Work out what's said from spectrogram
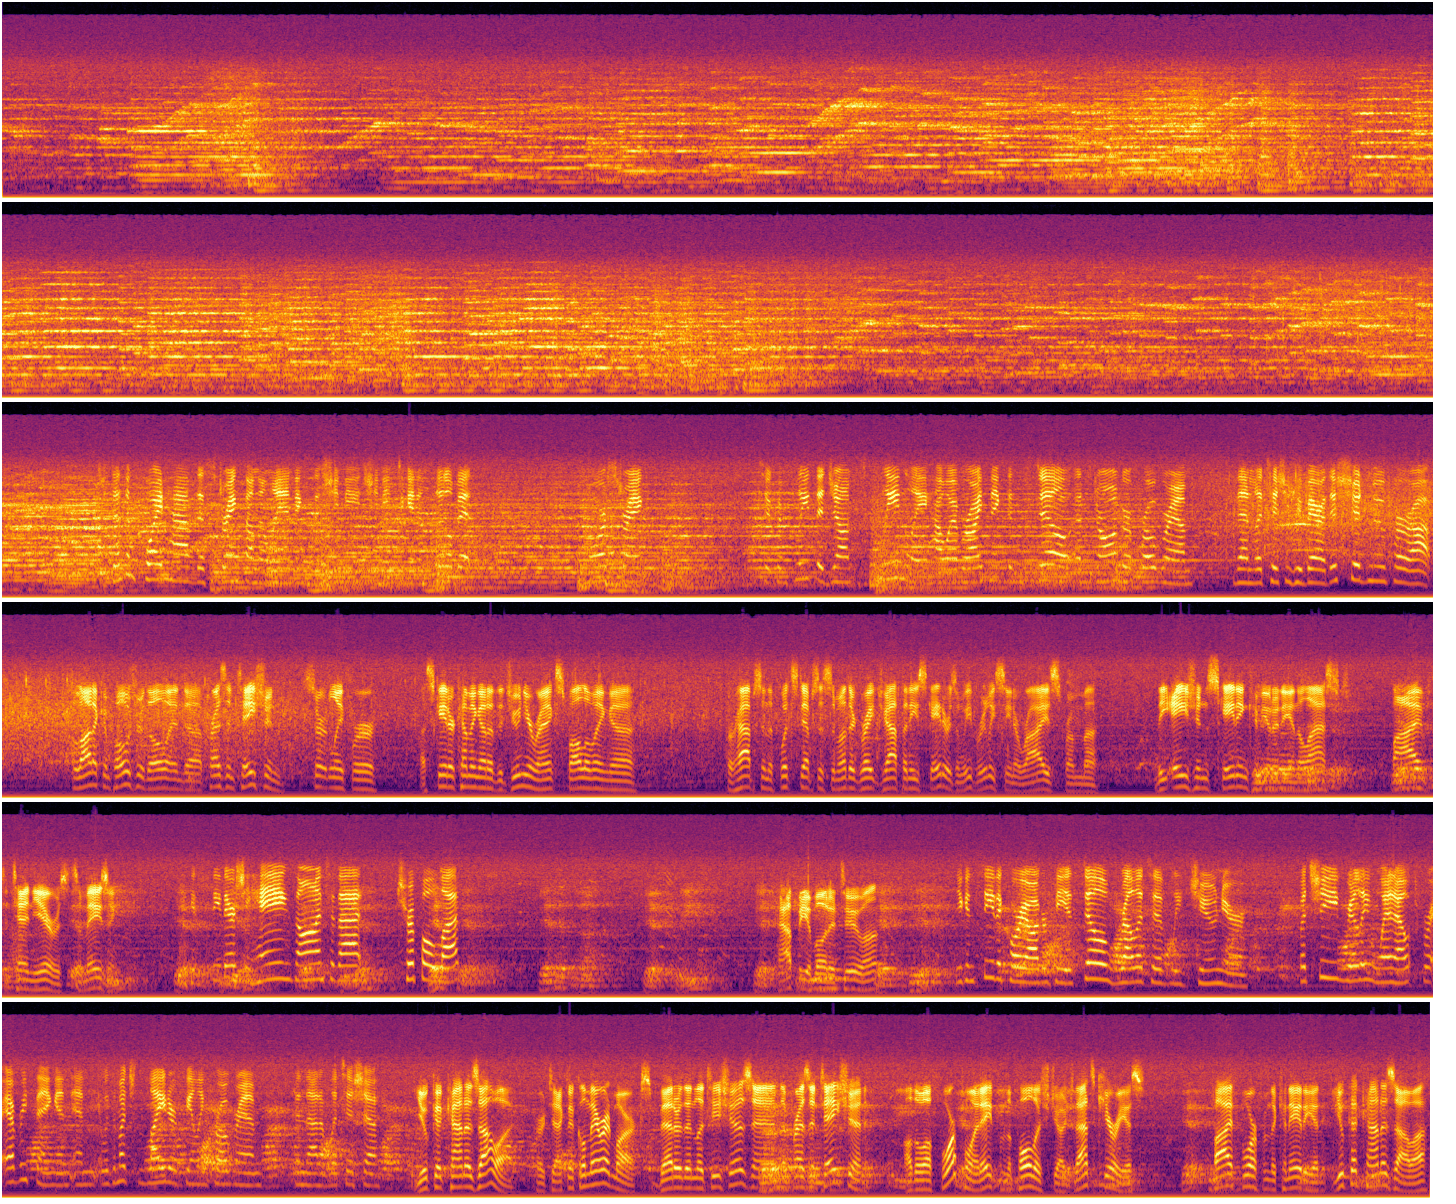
The strength on the landings that she needs. She needs to get a little bit more strength to complete the jumps cleanly. However, I think this is still a stronger program than Laetitia Hubert. This should move her up. A lot of composure, though, and uh, presentation, certainly for a skater coming out of the junior ranks, following uh, perhaps in the footsteps of some other great Japanese skaters. And we've really seen a rise from uh, the Asian skating community in the last five to ten years. It's amazing. You can see there she hangs on to that triple Lutz. Happy about it, too, huh? You can see the choreography is still relatively junior, but she really went out for everything, and, and it was a much lighter feeling program than that of Laetitia. Yuka Kanazawa, her technical merit marks better than Laetitia's, and the presentation, although a 4.8 from the Polish judge, that's curious. 5-4 from the Canadian, Yuka Kanazawa,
